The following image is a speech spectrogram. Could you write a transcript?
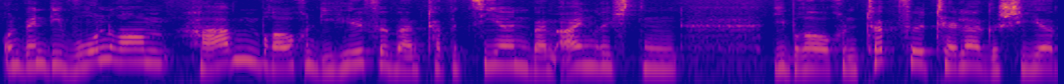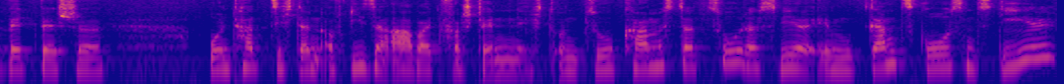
Und wenn die Wohnraum haben, brauchen die Hilfe beim Tapezieren, beim Einrichten. Die brauchen Töpfe, Teller, Geschirr, Bettwäsche und hat sich dann auf diese Arbeit verständigt. Und so kam es dazu, dass wir im ganz großen Stil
